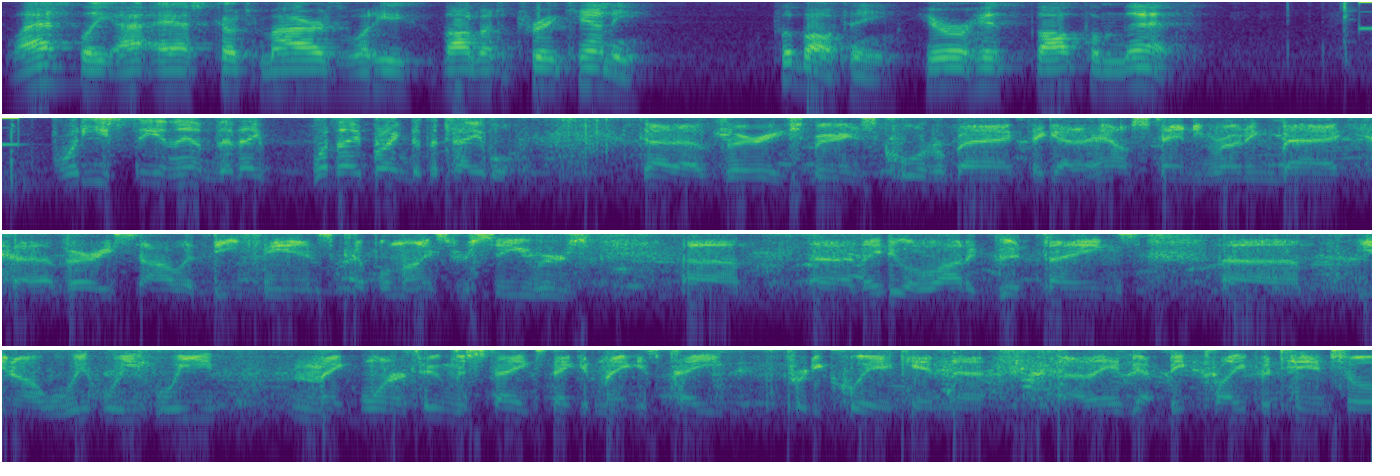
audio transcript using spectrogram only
Lastly, I asked Coach Myers what he thought about the Trigg County football team. Here are his thoughts on that. What do you see in them? Do they what do they bring to the table? Got a very experienced quarterback. They got an outstanding running back, uh, very solid defense, a couple nice receivers. Um, uh, they do a lot of good things. Um, you know, we, we, we make one or two mistakes, they could make us pay pretty quick. And uh, uh, they've got big play potential.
